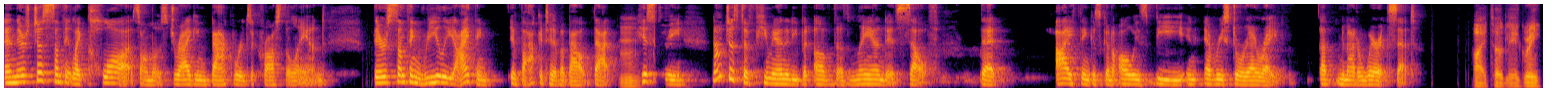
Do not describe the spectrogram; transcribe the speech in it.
And there's just something like claws almost dragging backwards across the land. There's something really, I think, evocative about that mm. history, not just of humanity, but of the land itself, that I think is going to always be in every story I write, uh, no matter where it's set. I totally agree.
